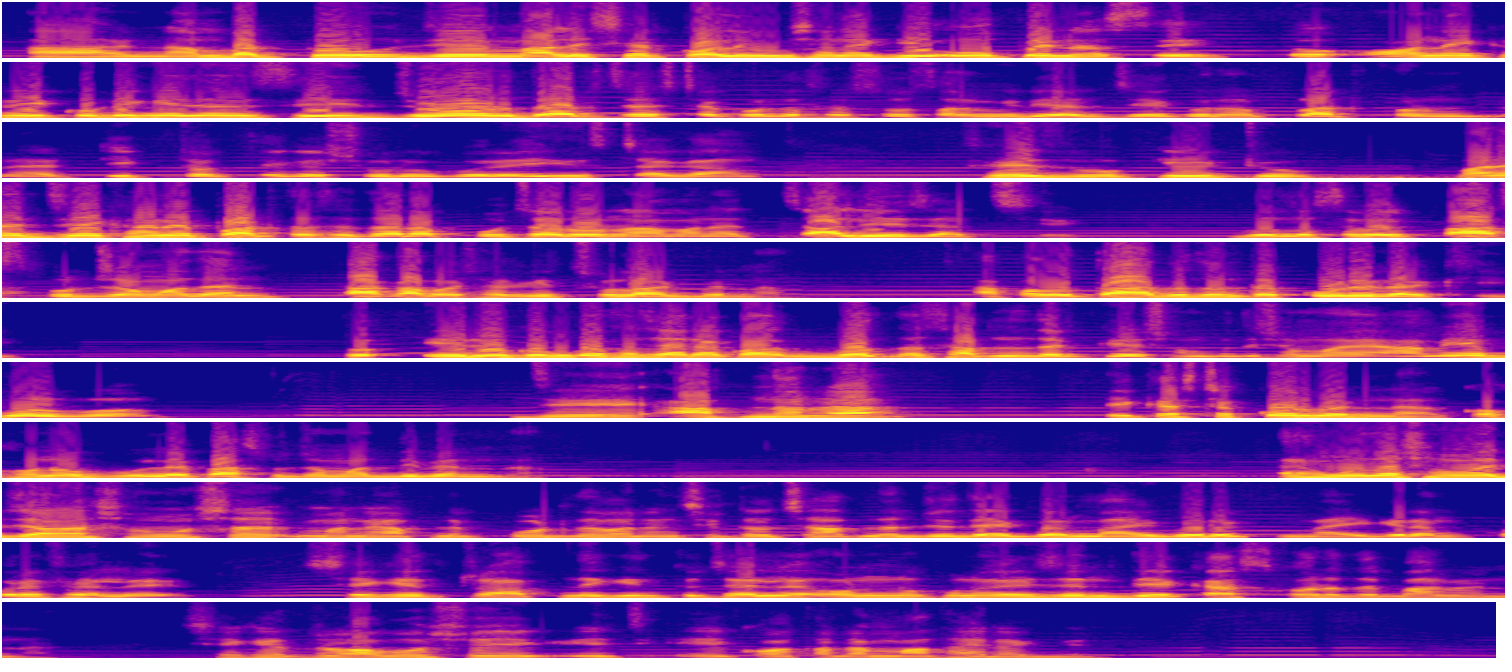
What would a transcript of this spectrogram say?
আর নাম্বার টু যে মালয়েশিয়ার কলিং মিশন নাকি ওপেন আছে, তো অনেক রেকর্ডিং এজেন্সি জোরদার চেষ্টা করতেছে সোশ্যাল মিডিয়ার যে কোনো প্ল্যাটফর্ম টিকটক থেকে শুরু করে ইনস্টাগ্রাম ফেসবুক ইউটিউব মানে যেখানে পারতেছে তারা প্রচারণা মানে চালিয়ে যাচ্ছে। বলতেছে ভাই পাসপোর্ট জমা দেন, টাকা পয়সা কিছু লাগবে না। আপাতত আবেদনটা করে রাখি। তো এরকম কথা যারা বলতেছে আপনাদেরকে, সম্প্রতি সময়ে আমি বলব যে আপনারা এই কাজটা করবেন না, কখনো ভুলে পাসপোর্ট জমা দিবেন না। এমন সময় যা সমস্যা মানে আপনি পড়তে পারেন, সেটা হচ্ছে আপনার যদি একবার মাইগ্রে মাইগ্রাম করে ফেলে, সেক্ষেত্রে আপনি কিন্তু চাইলে অন্য কোনো এজেন্ট দিয়ে কাজ করাতে পারবেন না। সেক্ষেত্রে অবশ্যই এই- কথাটা মাথায় রাখবেন।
